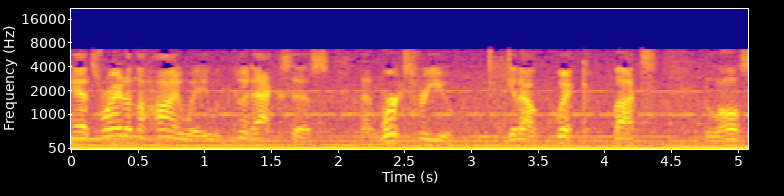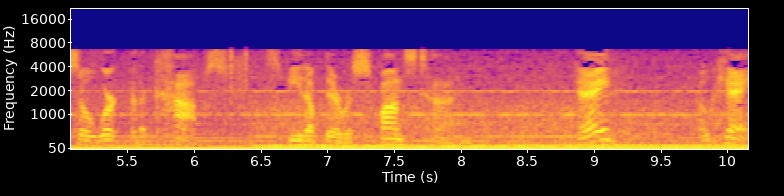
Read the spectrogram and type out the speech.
Yeah, it's right on the highway with good access. That works for you. You can get out quick, but it'll also work for the cops. Speed up their response time. Okay? Okay.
